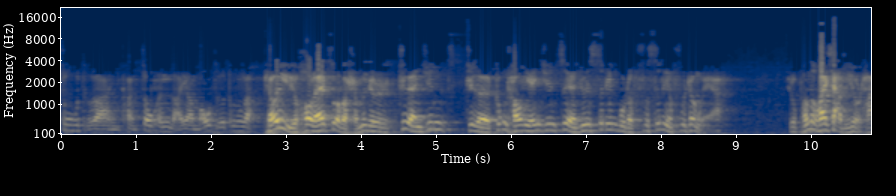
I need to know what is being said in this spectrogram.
朱德啊，你看周恩来啊，毛泽东啊。朴一宇后来做了什么？就是志愿军这个中朝联军志愿军司令部的副司令、副政委啊。就彭德怀下去就是他，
